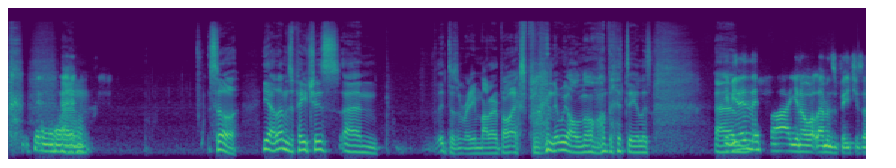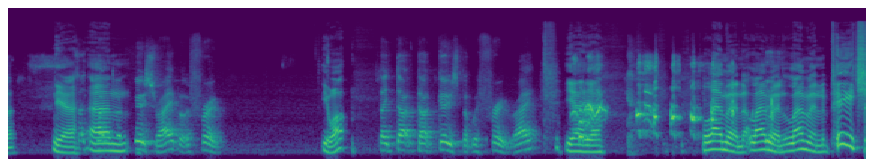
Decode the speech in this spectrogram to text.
um, so yeah, lemons and peaches. Um, it doesn't really matter about explaining it. We all know what the deal is. Um, if you're in this bar, you know what lemons and peaches are. yeah. It's like Um, Duck, Duck Goose, right? But with fruit. you what? It's like Duck Duck Goose, but with fruit, right? Yeah, yeah. lemon, lemon, lemon, peach.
